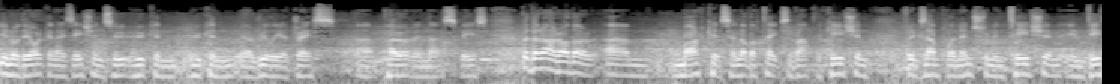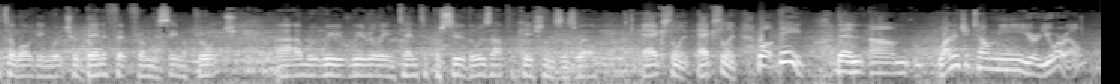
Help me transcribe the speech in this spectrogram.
you know, the organisations who, who can who can uh, really address uh, power in that space. But there are other um, markets and other types of application, for example, in instrumentation, in data logging, which would benefit from the same approach, uh, and we, we really intend to pursue those applications as well. Excellent, excellent. Well, Dave, then um, why don't you tell me your URL?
